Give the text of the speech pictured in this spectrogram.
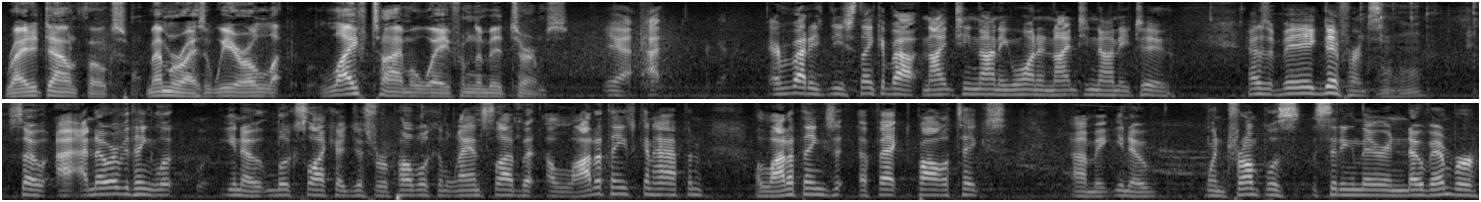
write it down, folks. Memorize it. We are a li- lifetime away from the midterms. Yeah, I, everybody needs to think about 1991 and 1992. There's a big difference. Mm-hmm. So I, I know everything look you know looks like a just a Republican landslide, but a lot of things can happen. A lot of things affect politics. I mean, you know, when Trump was sitting there in November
